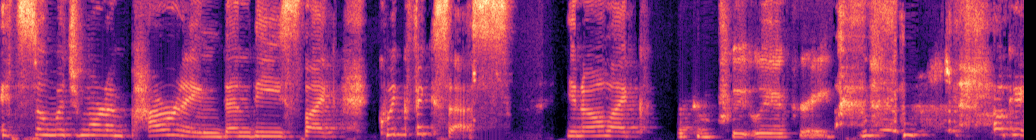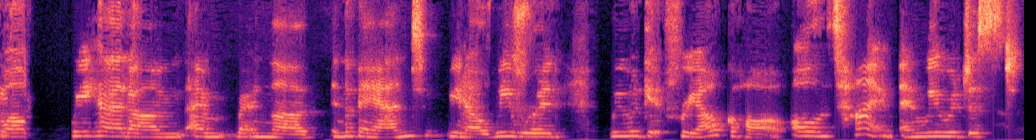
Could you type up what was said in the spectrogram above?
it's so much more empowering than these like quick fixes, you know, like I completely agree. okay. Well, we had um I'm in the in the band, you know, we would we would get free alcohol all the time and we would just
